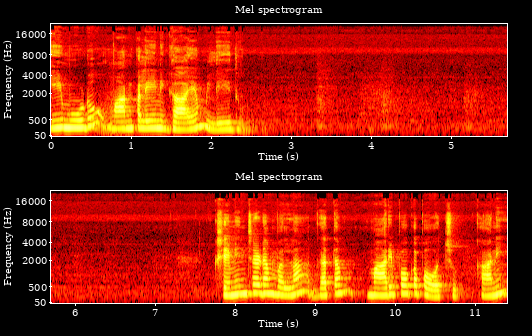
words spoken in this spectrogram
ఈ మూడు మాన్పలేని గాయం లేదు. క్షమించడం వల్ల గతం మారిపోకపోవచ్చు. కానీ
